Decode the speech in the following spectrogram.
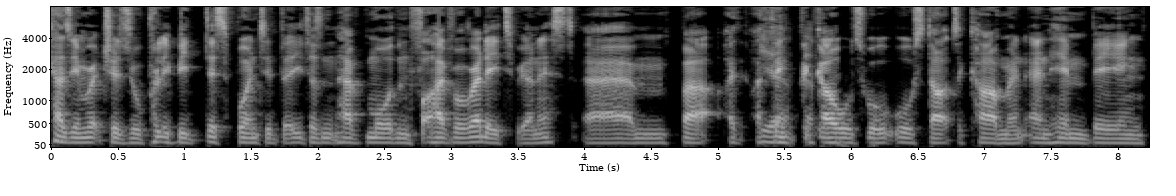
Kazim Richards will probably be disappointed that he doesn't have more than five already, to be honest. Um, but I, I yeah, think the goals will, will start to come, and, and him being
